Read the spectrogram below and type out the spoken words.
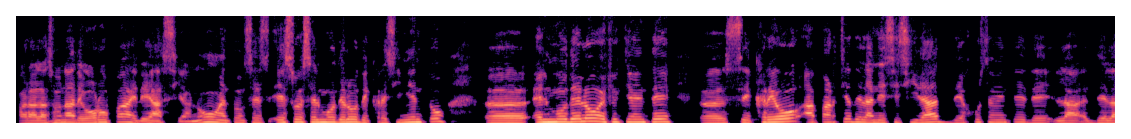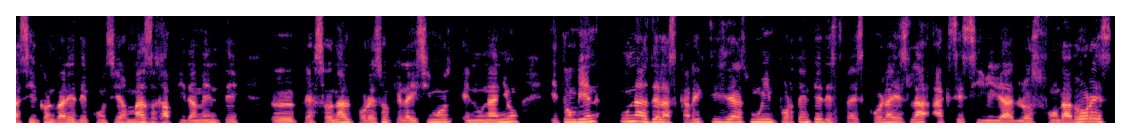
para la zona de Europa y de Asia, ¿no? Entonces, eso es el modelo de crecimiento. Eh, el modelo efectivamente eh, se creó a partir de la necesidad de justamente de la, de Silicon Valley de conseguir más rápidamente eh, personal, por eso que la hicimos en un año y también una de las características muy importantes de esta escuela es la accesibilidad. Los fundadores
